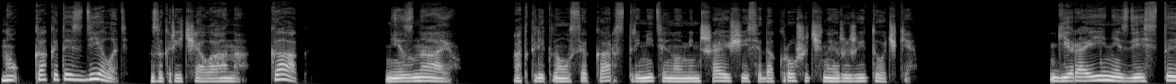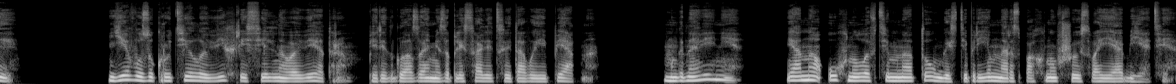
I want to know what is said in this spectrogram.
«Но как это сделать?» — закричала она. «Как?» «Не знаю», — откликнулся Кар, стремительно уменьшающийся до крошечной рыжей точки. «Героиня здесь ты», Еву закрутило в вихре сильного ветра, перед глазами заплясали цветовые пятна. Мгновение, и она ухнула в темноту, гостеприимно распахнувшую свои объятия.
